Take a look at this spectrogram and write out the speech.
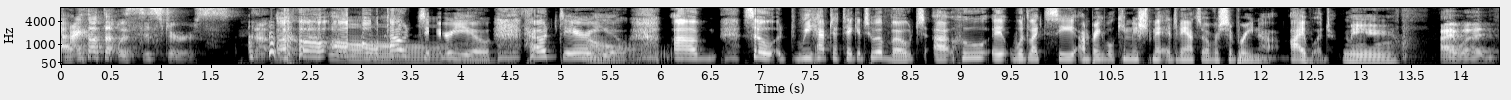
I thought that was sisters. That, that- Oh, oh, how dare you? How dare you? Um, so we have to take it to a vote. Uh, who uh, would like to see Unbreakable Kimmy Schmidt advance over Sabrina? I would. Me. I would.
